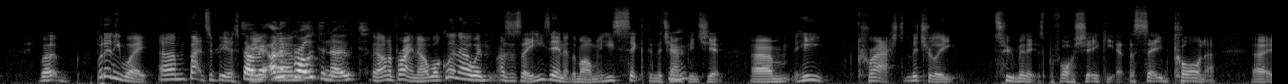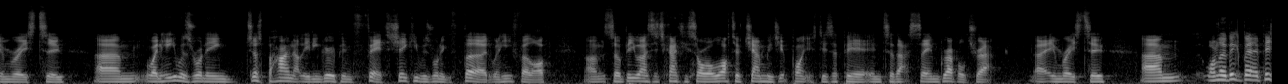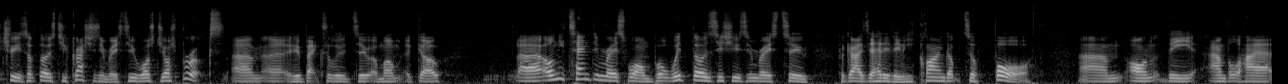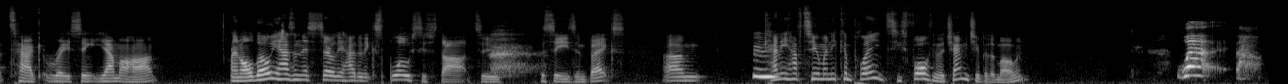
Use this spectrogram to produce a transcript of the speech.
but but anyway, um, back to BSB. Sorry, on a um, brighter note. on a brighter note, well, Glenn Irwin, as I say, he's in at the moment. He's sixth in the mm-hmm. championship. Mm-hmm. he crashed literally two minutes before Shaky at the same corner uh, in race two. Um, when he was running just behind that leading group in fifth, Shaky was running third when he fell off. Um, so Be Wiser Ducati saw a lot of championship points disappear into that same gravel track uh, in race two. Um, one of the big beneficiaries of those two crashes in race two was Josh Brooks, um, uh, who Bex alluded to a moment ago. Uh, only 10th in race one, but with those issues in race two for guys ahead of him, he climbed up to fourth um, on the Anvil Hire Tag Racing Yamaha. And although he hasn't necessarily had an explosive start to the season, Bex, um, Mm. Can he have too many complaints? He's fourth in the championship at the moment. Well,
